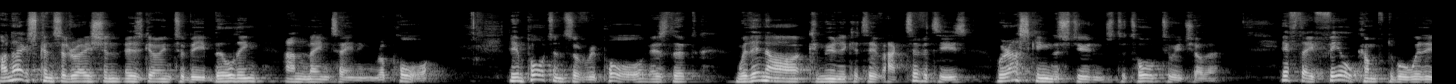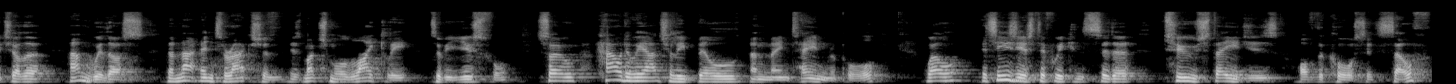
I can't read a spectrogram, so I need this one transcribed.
Our next consideration is going to be building and maintaining rapport. The importance of rapport is that within our communicative activities, we're asking the students to talk to each other. If they feel comfortable with each other and with us, then that interaction is much more likely to be useful. So how do we actually build and maintain rapport? Well, it's easiest if we consider two stages of the course itself,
